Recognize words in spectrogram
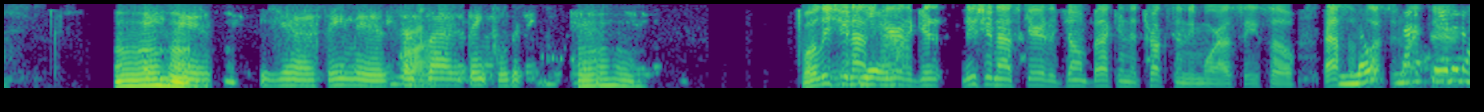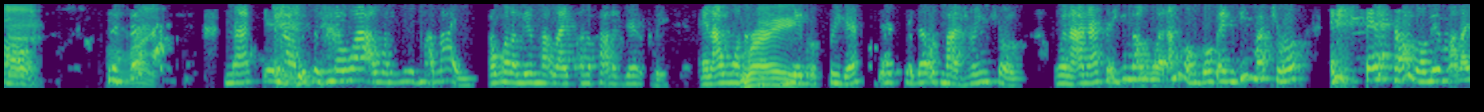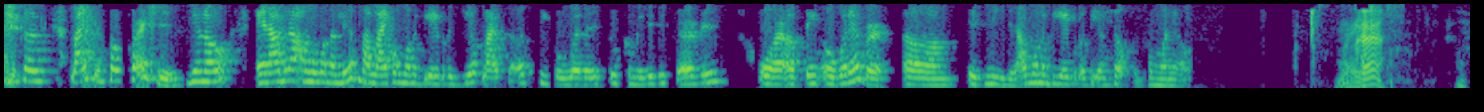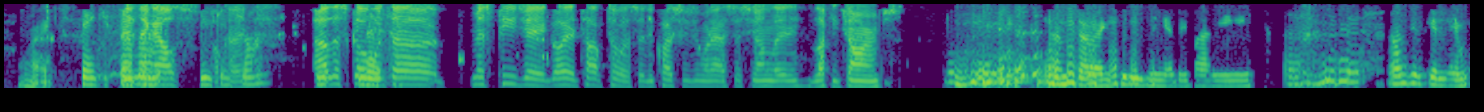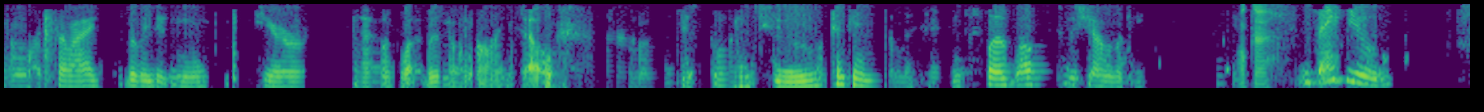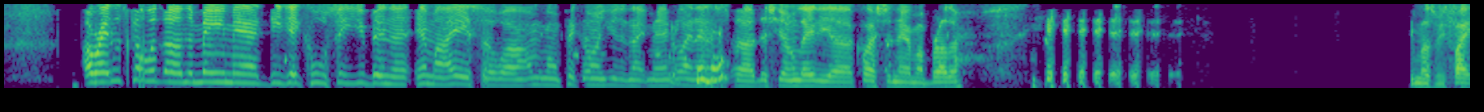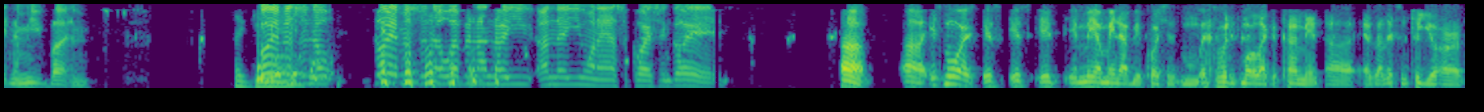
Mm-hmm. Amen. Yes, amen. So Wow. glad and thankful that. Mm-hmm. Well, at least you're not Yeah. scared to get. At least you're not scared to jump back in the trucks anymore. I see. So that's a Nope, blessing not right scared there. at all. Yeah. All right. Not scared at all, because you know why? I want to live my life. I want to live my life unapologetically, and I want to Right. be, be able to free. That that's that was my dream truck. When I, and I said, you know what? I'm gonna go back and get my truck, and I'm gonna live my life because life is so precious, you know. And I not only want to live my life, I want to be able to give life to other people, whether it's through community service or a thing or whatever um, is needed. I want to be able to be a help to someone else. Right. Okay. Right. Thank you so Anything much. Anything else? Deacon Okay. Sean. Uh, let's go No, with uh, Miss PJ. Go ahead, talk to us. Any questions you want to ask this young lady? Lucky Charms. I'm sorry. Good evening, everybody. I'm just getting in from work, so I really didn't hear half of what was going on. So I'm just going to continue to listen. But welcome to the show, Lucky. Okay. Thank you. All right, let's go with uh, the main man, DJ Cool C. You've been uh, MIA, so uh, I'm gonna pick on you tonight, man. Go ahead and ask uh, this young lady a question there, my brother. you must be fighting the mute button. Go ahead, Mr. No. Go ahead, Mr. No Weapon. I know you. I know you want to ask a question. Go ahead. Um, uh, it's more, it's, it's, it, it may or may not be a question, but it's more like a comment. Uh, as I listen to your uh,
